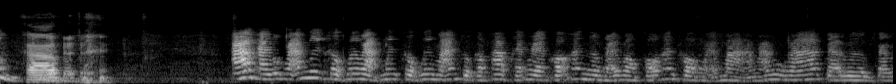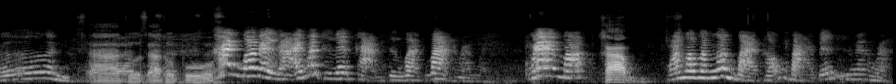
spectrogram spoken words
มครับ เอาให้ลูกหลานมือขบมือหลักมือขบมือหมันสุขภาพแข็งแรงขอให้เงินไหลรองขอให้ทองไหลมานะลูกนะเจะเริ่มจะเริ่มสาธุสาธุปูขั้นว่าได้หลายมาถือได้ขางถือวัดบ้านนั่นแหละแม่บอกครับมันมามันเงินบาทสองบาทเด้ออีนั่งหลัก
